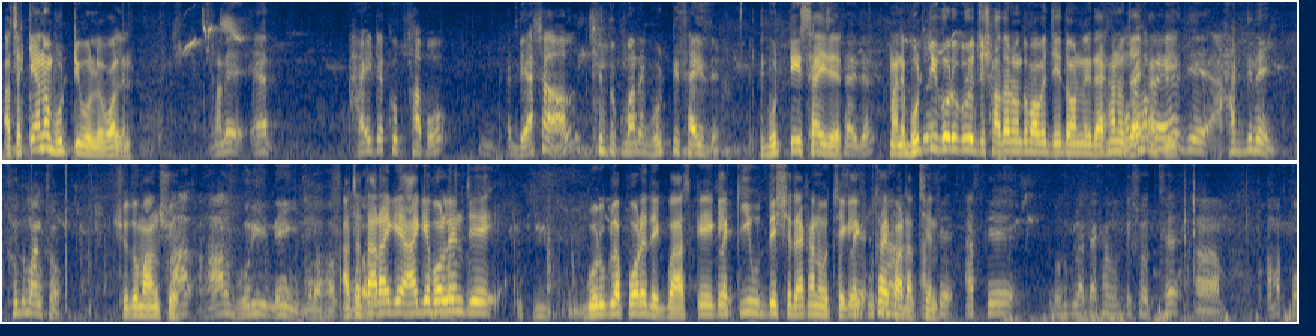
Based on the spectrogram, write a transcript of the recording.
আচ্ছা কেন ভুট্টি বলবে বলেন? মানে এর হাইটে খুব ছাপো দেশাল কিন্তু মানে ভুট্টি সাইজের ভুট্টি সাইজের মানে ভুট্টি গরুগুলো যে সাধারণতভাবে যে ধরনের দেখানো যায় আর কি? যে হাড্ডি নেই শুধু মাংস। শুধু মাংস? হাল- ভুড়ি নেই মনে হয় আচ্ছা তার আগে আগে বলেন যে গরুগুলা পরে দেখব। আজকে এগুলা কি উদ্দেশ্যে দেখানো হচ্ছে? এগুলা কোথায় পাঠাচ্ছেন? আজকে- গরুগুলা দেখার উদ্দেশ্য হচ্ছে আমার তো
